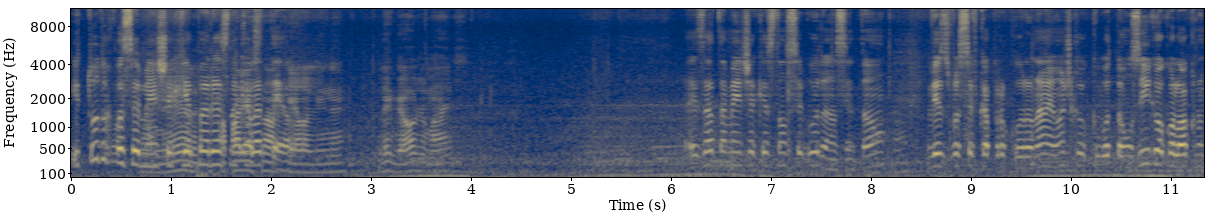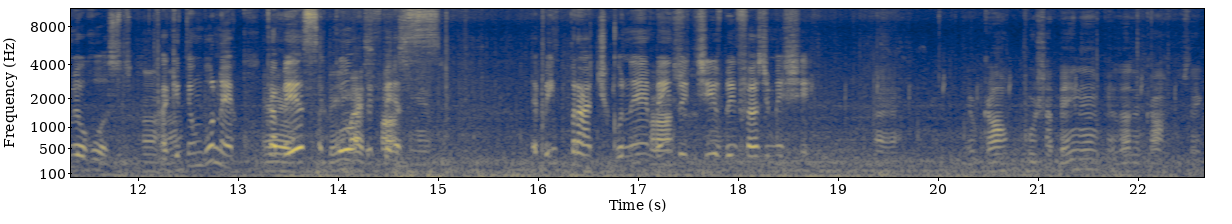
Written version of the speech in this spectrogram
E tudo que você mexe aqui aparece, aparece naquela na tela. ali, né? Legal demais. É exatamente a questão segurança. Então, Uhum. em vez de você ficar procurando, ah, onde que eu, o botãozinho que eu coloco no meu rosto? Aqui tem um boneco, É, cabeça, bem corpo e pés. mesmo. É bem prático, né? Bem Bem intuitivo, bem fácil de mexer. É. O carro puxa bem, né? Apesar do carro ser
